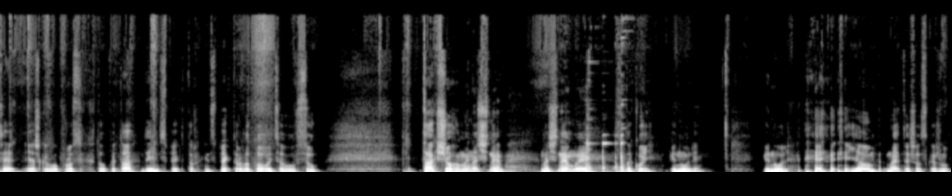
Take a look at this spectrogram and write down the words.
Це, я вопрос, хто пита, де інспектор. Інспектор готується вовсю. Так, з чого ми почнемо? Почнемо ми з такої пінолі. Піноль. Я вам знаєте, що скажу?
